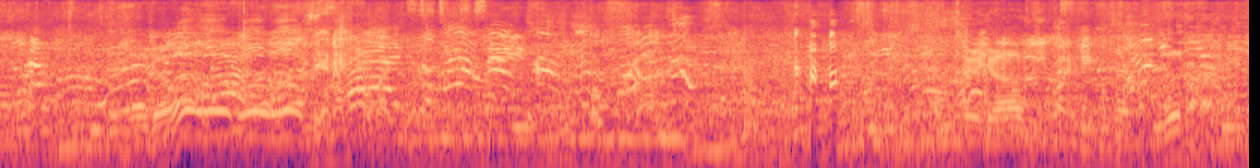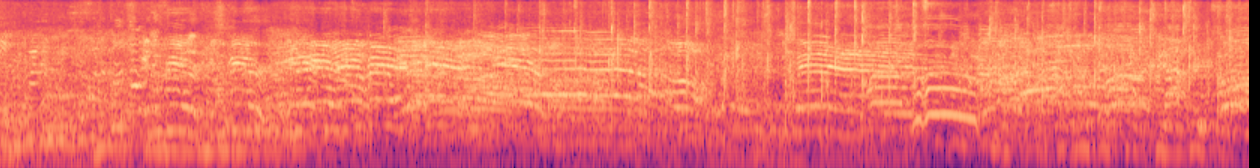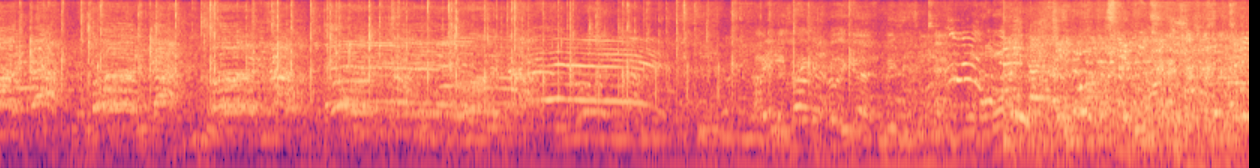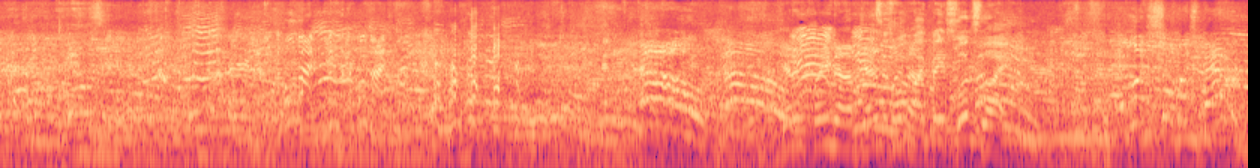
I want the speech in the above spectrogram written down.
Hold on. Hold on. No! No! Get him cleaned up. This is what my face looks like. It looks so much better!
